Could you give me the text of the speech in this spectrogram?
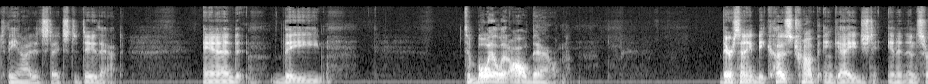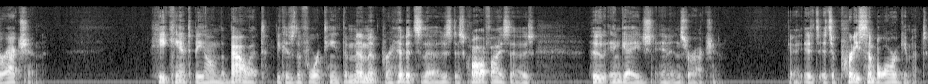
to the United States to do that. And the to boil it all down, they're saying because Trump engaged in an insurrection, he can't be on the ballot because the 14th Amendment prohibits those, disqualifies those who engaged in insurrection. Okay, it's, it's a pretty simple argument.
